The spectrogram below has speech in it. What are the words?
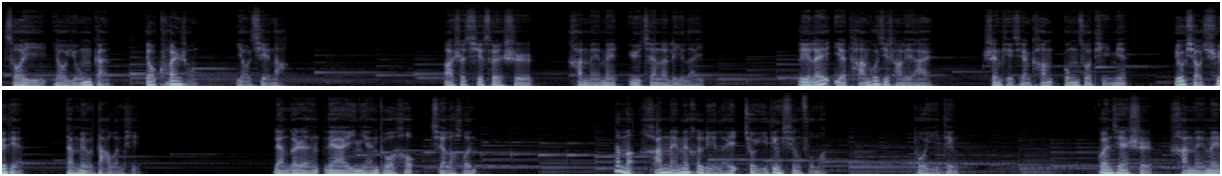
所以要勇敢，要宽容，要接纳。二十七岁时，韩梅梅遇见了李雷，李雷也谈过几场恋爱。身体健康，工作体面，有小缺点，但没有大问题。两个人恋爱一年多后结了婚。那么韩梅梅和李雷就一定幸福吗？不一定。关键是韩梅梅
